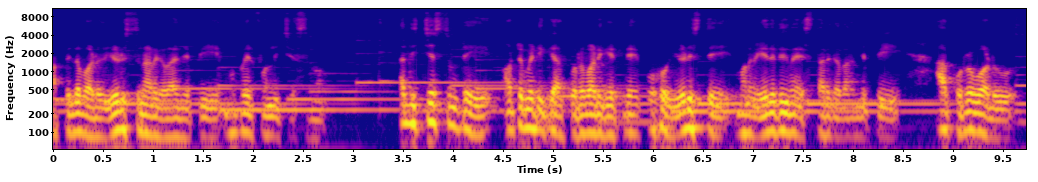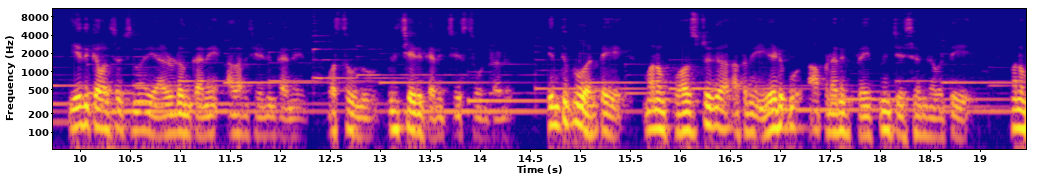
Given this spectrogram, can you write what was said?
ఆ పిల్లవాడు ఏడుస్తున్నాడు కదా అని చెప్పి మొబైల్ ఫోన్లు ఇచ్చేస్తున్నాం. అది ఇచ్చేస్తుంటే ఆటోమేటిక్గా కుర్రవాడికి ఎట్లే ఓహో ఏడిస్తే మనం ఏదడిగినా ఇస్తారు కదా అని చెప్పి ఆ కుర్రవాడు ఏది కావాల్సి వచ్చినా ఏడవడం కానీ అలా చేయడం కానీ వస్తువులు విరిచేయడం కానీ చేస్తూ ఉంటాడు. ఎందుకు అంటే మనం పాజిటివ్గా అతని ఏడుపు ఆపడానికి ప్రయత్నం చేశాం కాబట్టి మనం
